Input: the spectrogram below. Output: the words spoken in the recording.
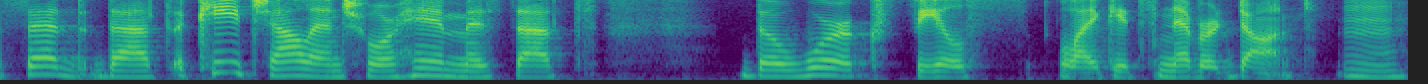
said that a key challenge for him is that the work feels like it's never done. Mm.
